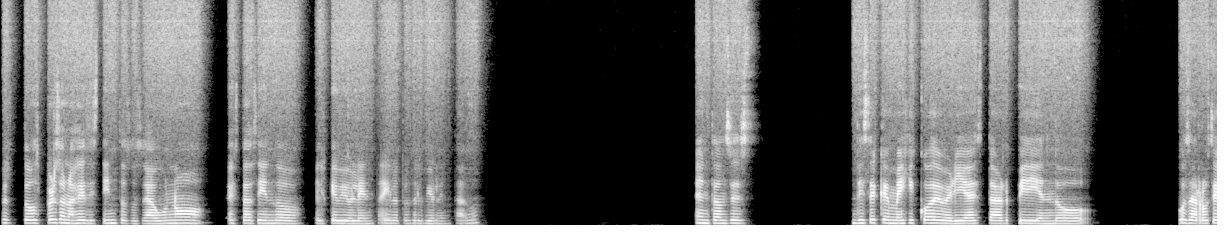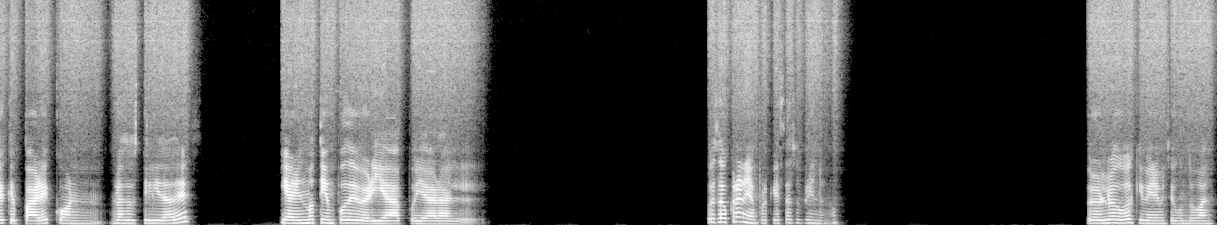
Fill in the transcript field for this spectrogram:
pues, dos personajes distintos. O sea, uno está siendo el que violenta y el otro es el violentado. Entonces, dice que México debería estar pidiendo pues a Rusia que pare con las hostilidades y al mismo tiempo debería apoyar al pues a Ucrania porque está sufriendo, ¿no? Pero luego, aquí viene mi segundo van,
